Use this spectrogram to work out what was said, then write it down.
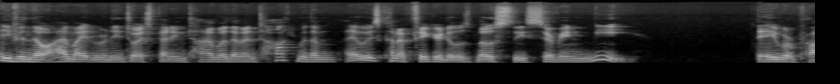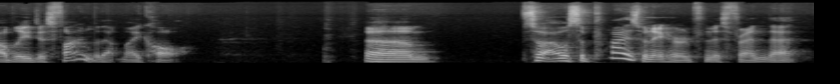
even though I might really enjoy spending time with them and talking with them, I always kind of figured it was mostly serving me. They were probably just fine without my call. Um, so I was surprised when I heard from this friend that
